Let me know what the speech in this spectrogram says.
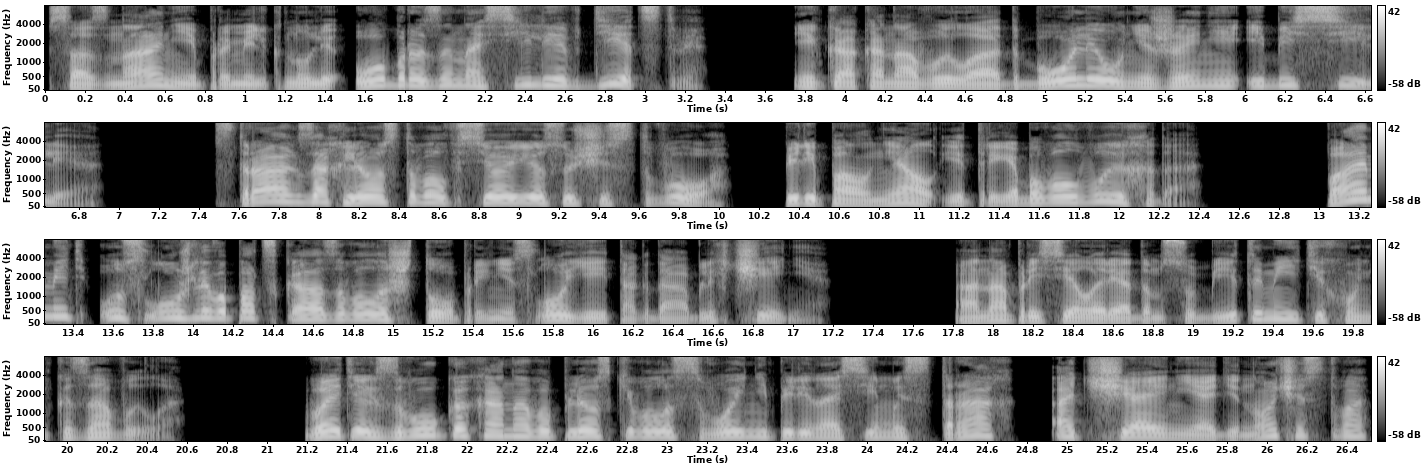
В сознании промелькнули образы насилия в детстве, и как она выла от боли, унижения и бессилия. Страх захлестывал все ее существо, переполнял и требовал выхода. Память услужливо подсказывала, что принесло ей тогда облегчение. Она присела рядом с убитыми и тихонько завыла. В этих звуках она выплескивала свой непереносимый страх, отчаяние одиночества,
